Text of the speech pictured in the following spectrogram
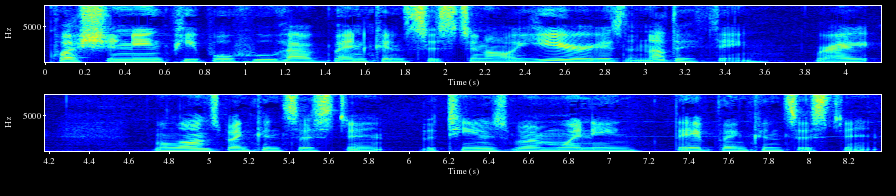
questioning people who have been consistent all year is another thing right Malone's been consistent. The team's been winning. They've been consistent.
